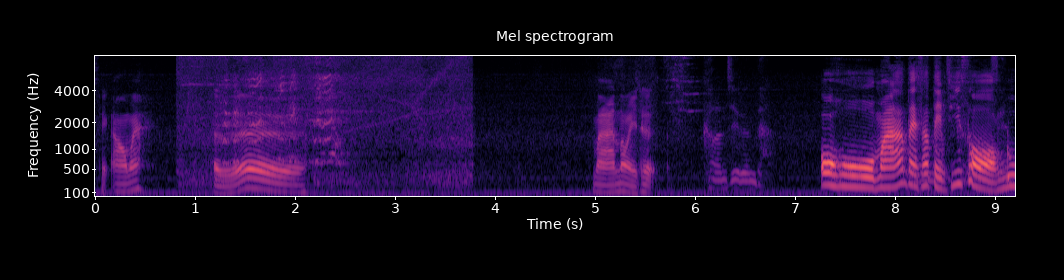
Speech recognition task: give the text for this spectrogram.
เเอาไหมเออ มาหน่อยเถอะ โอ้โห มาตั้งแต่สเต็ปที่สองดู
